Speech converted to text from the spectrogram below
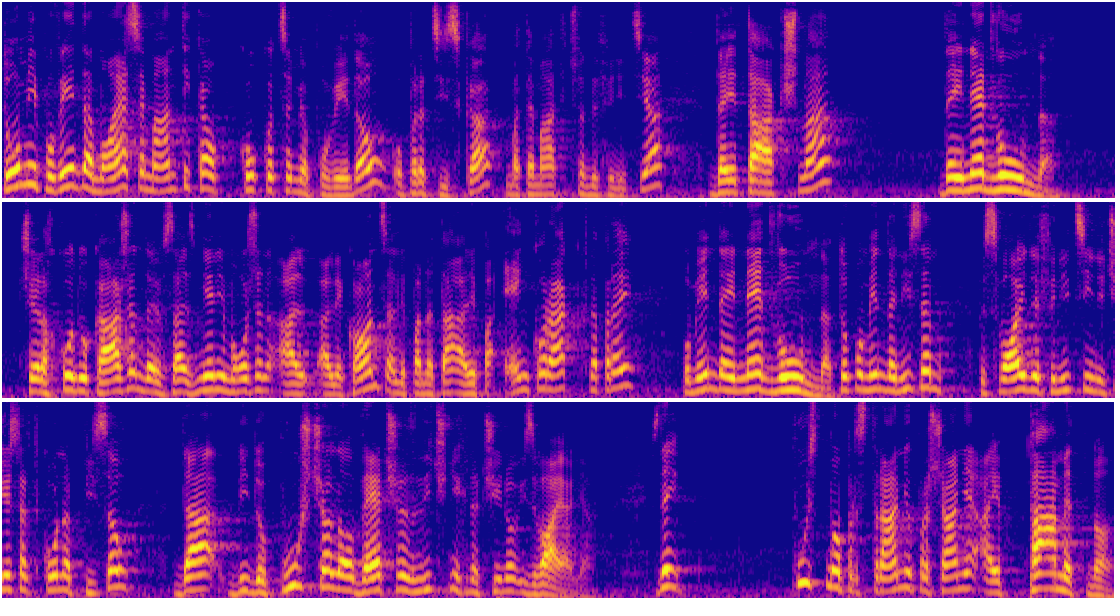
To mi pove, da moja semantika, kot sem jo povedal, operacijska, matematična definicija, da je takšna, da je nedvoumna. Če lahko dokažem, da je vsaj zmeri možen ali, ali konc ali pa, ta, ali pa en korak naprej, pomeni, da je nedvoumna. To pomeni, da nisem v svoji definiciji ničesar tako napisal, da bi dopuščalo več različnih načinov izvajanja. Zdaj, pustimo pred strani vprašanje, a je pametno,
